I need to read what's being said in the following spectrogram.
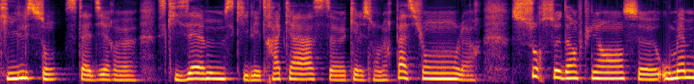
qui ils sont, c'est-à-dire euh, ce qu'ils aiment, ce qui les tracasse, euh, quelles sont leurs passions, leurs sources d'influence, ou même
